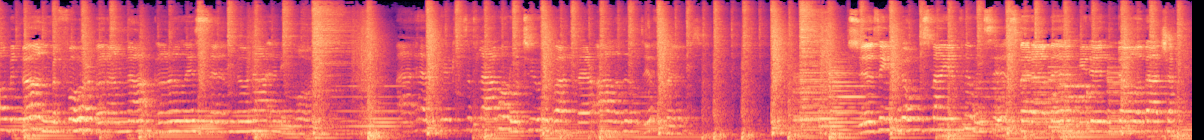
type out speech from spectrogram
all been done before, but I'm not gonna listen, no not anymore. I have picked a flower or two, but they're all a little different. Susie knows my influences, but I bet he didn't know about you.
